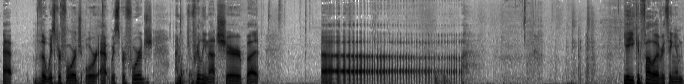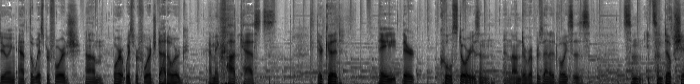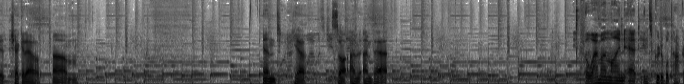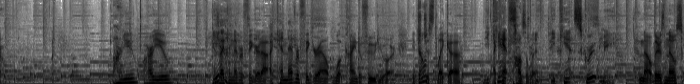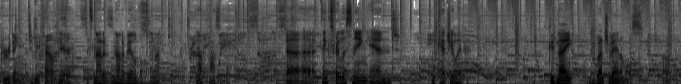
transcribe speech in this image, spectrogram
at the Whisper Forge or at Whisper Forge. I'm really not sure, but uh, yeah, you can follow everything I'm doing at the Whisper Forge um, or at whisperforge.org. I make podcasts. They're good. They they're cool stories and, and underrepresented voices. Some it's some dope shit. Check it out. Um, and yeah, so I'm I'm that. oh, I'm online at Inscrutable Taco. Are you? Are you? Because I can never figure it out. I can never figure out what kind of food you are. It's Don't- just like a. You I can't puzzle it. You can't scrut me. No, there's no scrooting to be found here. It's not a, not available. Not not possible. Uh, thanks for listening, and we'll catch you later. Good night, you bunch of animals. Um,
